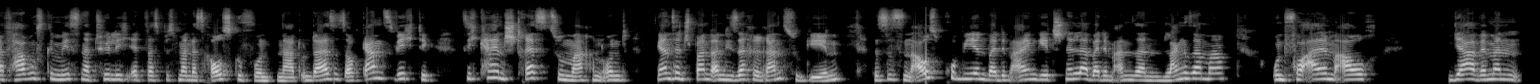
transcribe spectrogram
erfahrungsgemäß natürlich etwas, bis man das rausgefunden hat. Und da ist es auch ganz wichtig, sich keinen Stress zu machen und ganz entspannt an die Sache ranzugehen. Das ist ein Ausprobieren. Bei dem einen geht schneller, bei dem anderen langsamer. Und vor allem auch, ja, wenn man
